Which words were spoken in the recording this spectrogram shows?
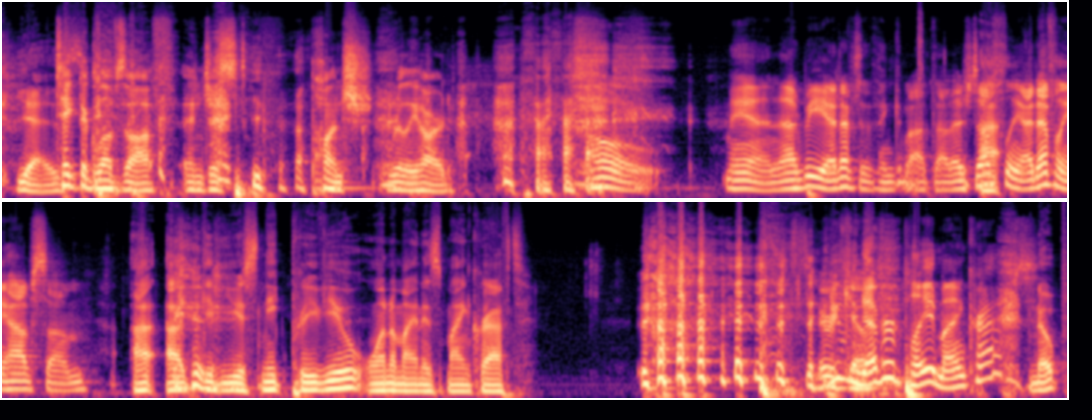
yes. take the gloves off and just punch really hard. Oh man, that'd be. I'd have to think about that. There's definitely. I definitely have some. I, I'll give you a sneak preview. One of mine is Minecraft. there You've go. never played Minecraft? Nope.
